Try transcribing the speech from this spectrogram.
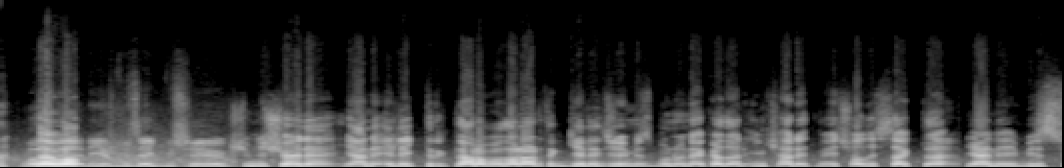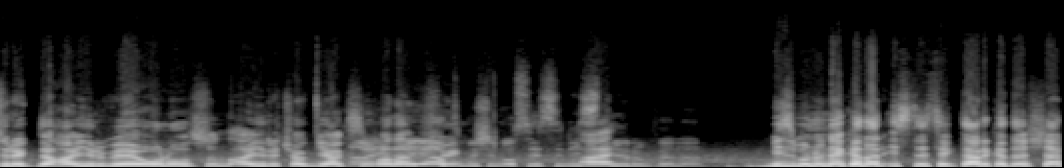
var Devam. yani yapacak bir şey yok. Şimdi şöyle yani elektrikli arabalar artık geleceğimiz bunu ne kadar inkar etmeye çalışsak da yani biz sürekli hayır V10 olsun hayır çok yaksın Hayır, falan. Şu- E60'ın o sesini Ay- istiyorum falan. Biz bunu ne kadar istesek de arkadaşlar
